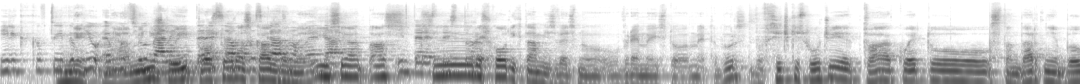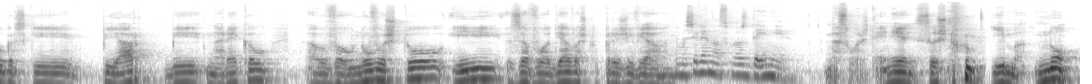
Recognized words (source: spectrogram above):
или какъвто и да бил нищо емоционален и интерес, просто само разказваме. и да, сега аз се разходих там известно време и с този метавърс. Във всички случаи е това, което стандартният български пиар би нарекал вълнуващо и завладяващо преживяване. Имаше ли наслаждение? Наслаждение също има, но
